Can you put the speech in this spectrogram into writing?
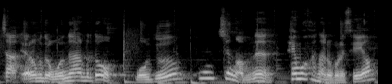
자 여러분들 오늘 하루도 모두 통증 없는 행복한 하루 보내세요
